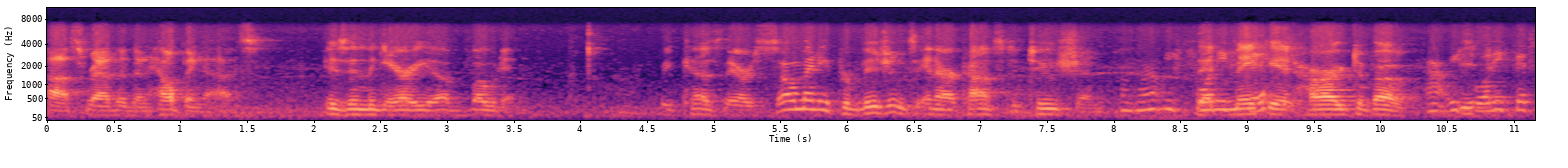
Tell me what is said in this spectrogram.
us rather than helping us, is in the area of voting. Because there are so many provisions in our Constitution And Weren't we that make it hard to vote. Aren't we Ye- forty-fifth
